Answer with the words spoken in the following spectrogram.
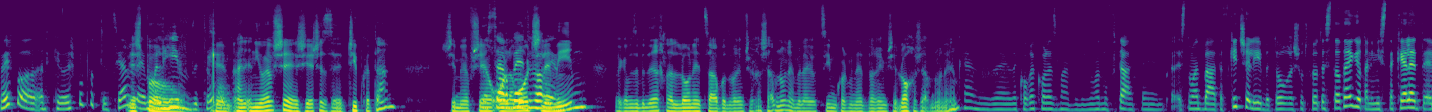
ויש פה, כאילו, יש פה פוטנציאל יש אה, פה... מלהיב בטוב. כן, אני, אני אוהב ש, שיש איזה צ'יפ קטן, שמאפשר עולמות. שלמים, וגם זה בדרך כלל לא נעצר בדברים שחשבנו עליהם, אלא יוצאים כל מיני דברים שלא חשבנו עליהם. כן, זה, זה קורה כל הזמן, אני מאוד מופתעת. אה, זאת אומרת, בתפקיד שלי, בתור שותפויות אסטרטגיות, אני מסתכלת אה,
